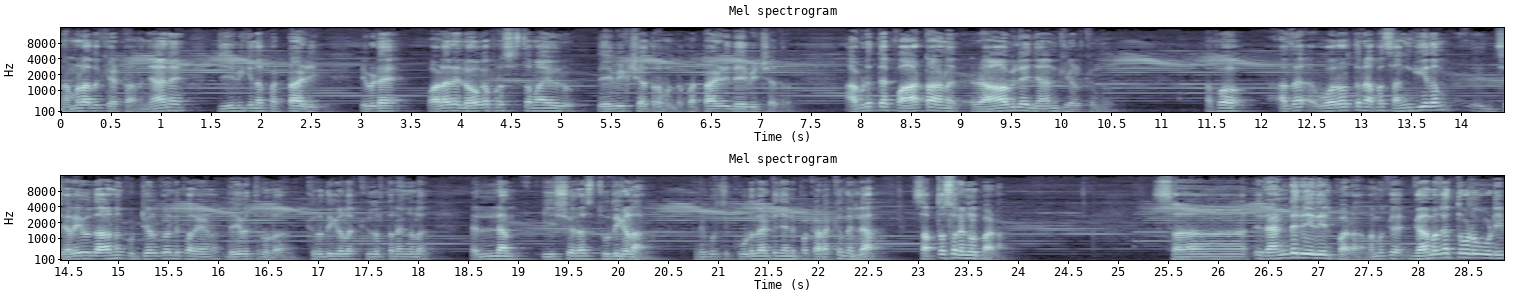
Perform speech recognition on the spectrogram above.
നമ്മളത് കേട്ടാണ്. ഞാൻ ജീവിക്കുന്ന പട്ടാഴി ഇവിടെ വളരെ ലോകപ്രശസ്തമായ ഒരു ദേവീക്ഷേത്രമുണ്ട്. പട്ടാഴി ദേവീക്ഷേത്രം. അവിടുത്തെ പാട്ടാണ് രാവിലെ ഞാൻ കേൾക്കുന്നത്. അപ്പോൾ അത് ഓരോരുത്തരുടെ അപ്പം സംഗീതം ചെറിയ ഉദാഹരണം കുട്ടികൾക്ക് വേണ്ടി പറയണം ദൈവത്തിനുള്ളതാണ്. കൃതികൾ കീർത്തനങ്ങൾ എല്ലാം ഈശ്വര സ്തുതികളാണ്. അതിനെക്കുറിച്ച് കൂടുതലായിട്ട് ഞാനിപ്പോൾ കടക്കുന്നില്ല. സപ്തസ്വരങ്ങൾ പാടാം. രണ്ട് രീതിയിൽ പാടാം. നമുക്ക് ഗമകത്തോടു കൂടി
